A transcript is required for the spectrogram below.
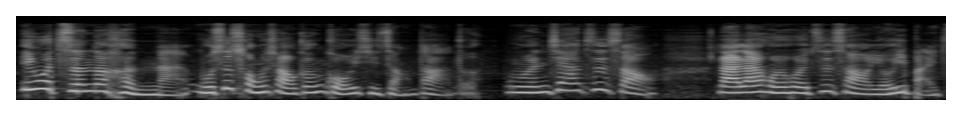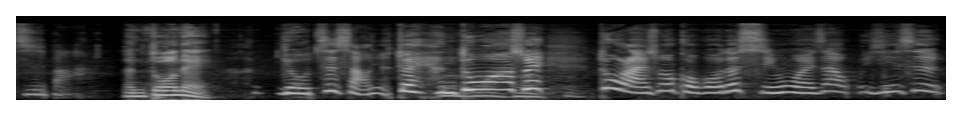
因为真的很难。我是从小跟狗一起长大的，我们家至少来来回回至少有一百只吧，很多呢。有至少有对很多啊，所以对我来说，狗狗的行为在已经是。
